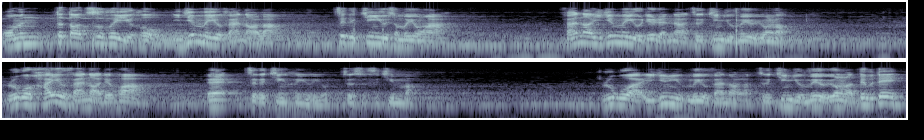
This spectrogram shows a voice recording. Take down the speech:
我们得到智慧以后，已经没有烦恼了，这个经有什么用啊？烦恼已经没有的人呢，这个经就没有用了。如果还有烦恼的话，哎，这个经很有用，这是佛经嘛。如果啊，已经有没有烦恼了，这个经就没有用了，对不对？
